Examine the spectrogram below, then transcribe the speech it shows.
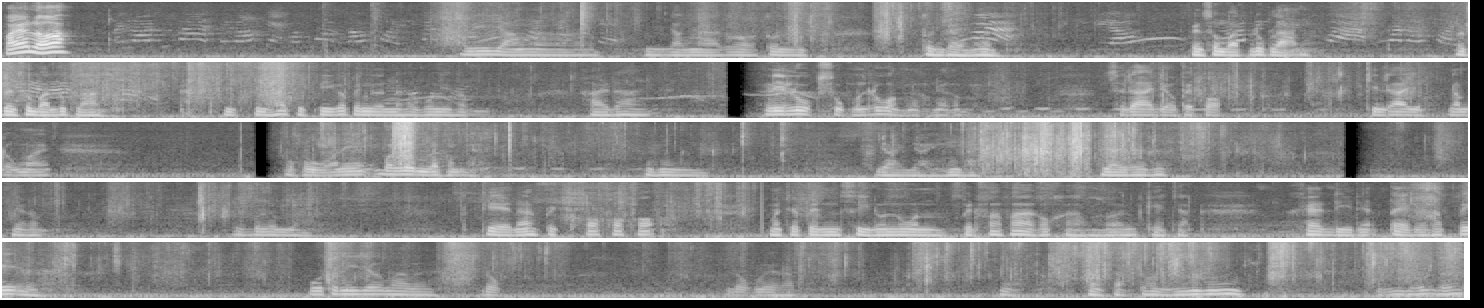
ไปเหรอ อันนี้ยางนายางนาก็ต้นต้นใหญ่เงินเป็นสมบัติลูกหลาน มันเป็นสมบัติลูกหลาน อีกสี่ห้าสิบปีก็เป็นเงินนะครับพวกนี้ครับ ขายได้อันนี้ลูกสุกมันร่วงแล้วเนะครับ เสียดายเดี๋ยวไปปอก กินได้อยู่น้ำดอกไม้ โอ้โห อันนี้บอลเริ่มแล้วครับเนี่ย ใหญ่ใหญ่นี่ใหญ่ใหญ่เลยนะเนี่ยครับลูเริ่มเลยเก๋นะไปเคาะเคาะเคาะมันจะเป็นสีนวลนวลๆเป็นฝ้าฝ้าๆขาวๆอันนี้เก๋จัดแค่ดีเนี่ยแตกเลยครับเป๊ะเลยโอ้ตัวนี้เยอะมากเลยดกดกเลยครับเนี่ยสองสามต้นอื้อหือเห็นเยอะเลย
